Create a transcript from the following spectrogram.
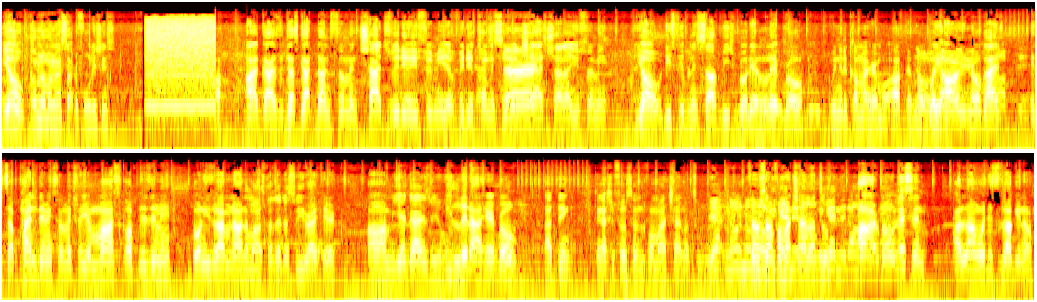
yo, come on, man. I start the foolishness. Uh, Alright, guys. We just got done filming Chad's video. You feel me? A video coming soon on. Chad's channel. You feel me? Yo, these people in South Beach, bro, they're lit, bro. We need to come out here more often, bro. No, but you already know, guys, often. it's a pandemic, so make sure you mask up. You see me? Don't use I'm not on the mask because I just see right here. Um, yeah, guys, we, we lit out here, bro. I think think I should film something for my channel too. bro. yeah, no, no, Film no. something for my channel on, too. on. Alright, bro. Listen. Along with this vlog, you know,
